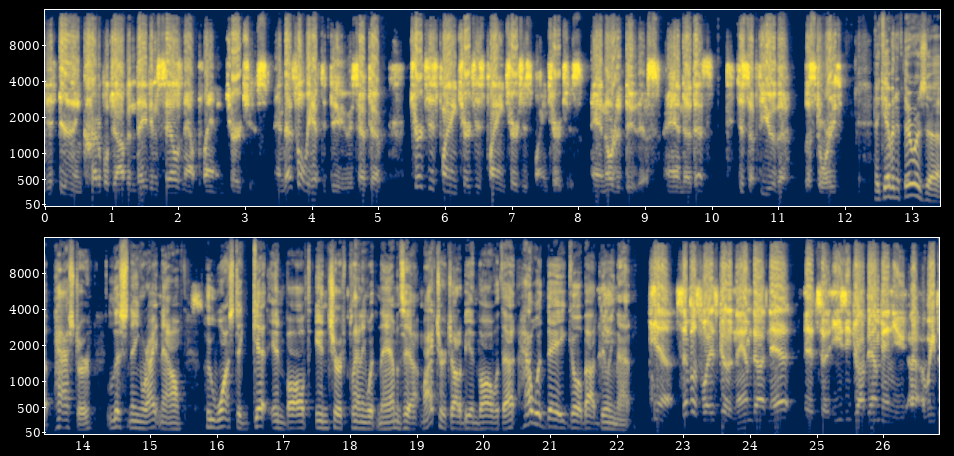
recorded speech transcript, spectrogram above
just doing an incredible job. And they themselves now planning churches, and that's what we have to do: is have to have churches planning churches, planning churches, planning churches, in order to do this. And uh, that's just a few of the the stories. Hey, Kevin, if there was a pastor listening right now who wants to get involved in church planting with NAMB and say, my church ought to be involved with that, how would they go about doing that? Yeah, simplest way is go to namb.net it's an easy drop down menu. Uh, we've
